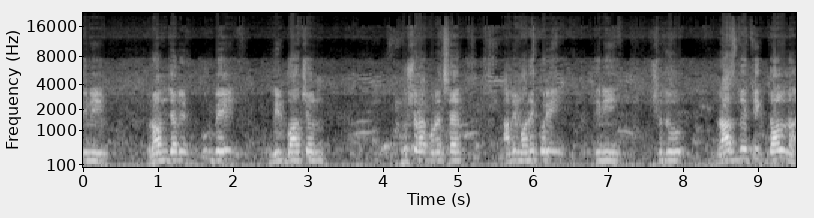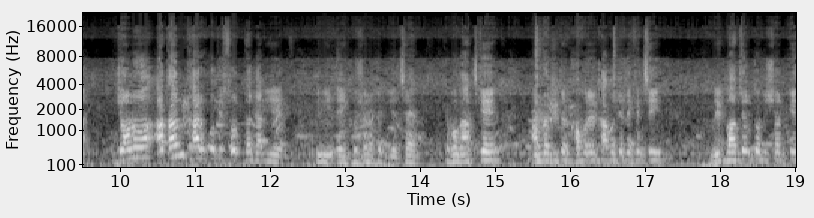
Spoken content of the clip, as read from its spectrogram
তিনি রমজানের পূর্বেই নির্বাচন ঘোষণা করেছেন। আমি মনে করি তিনি শুধু রাজনৈতিক দল নয়, জন আকাঙ্ক্ষার প্রতি শ্রদ্ধা জানিয়ে তিনি এই ঘোষণাটা দিয়েছেন। এবং আজকে আমরা যেটা খবরের কাগজে দেখেছি, নির্বাচন কমিশনকে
